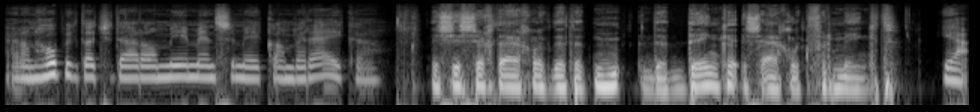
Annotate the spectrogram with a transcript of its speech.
Ja, dan hoop ik dat je daar al meer mensen mee kan bereiken. Dus je zegt eigenlijk dat het dat denken is eigenlijk verminkt. Ja.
